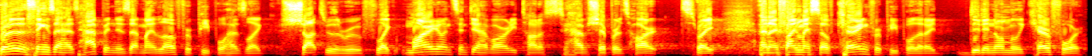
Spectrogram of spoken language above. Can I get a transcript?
one of the things that has happened is that my love for people has like shot through the roof. Like Mario and Cynthia have already taught us to have shepherd's hearts, right? And I find myself caring for people that I didn't normally care for.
